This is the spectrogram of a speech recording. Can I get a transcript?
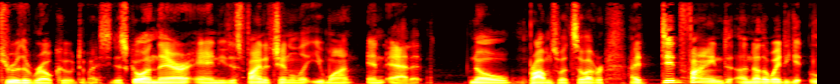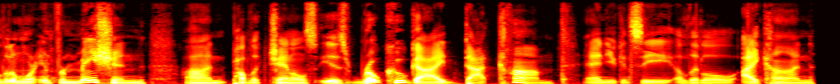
through the Roku device. You just go in there and you just find a channel that you want and add it no problems whatsoever. I did find another way to get a little more information on public channels is rokuguide.com and you can see a little icon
